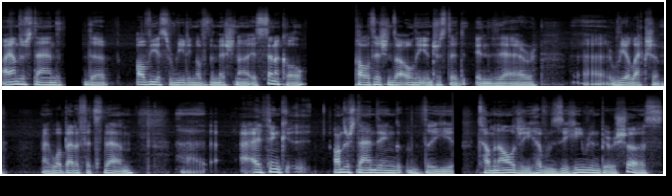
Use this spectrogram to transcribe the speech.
I understand the obvious reading of the Mishnah is cynical. Politicians are only interested in their uh, re-election, right? What benefits them? Uh, I think understanding the terminology Havu Zehirin Birishus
